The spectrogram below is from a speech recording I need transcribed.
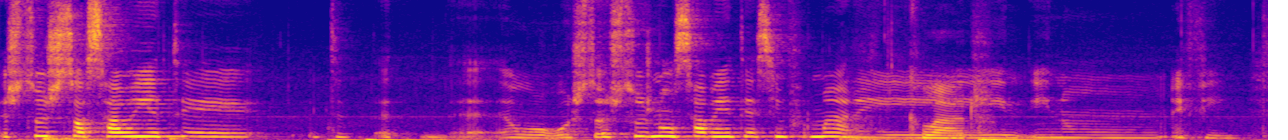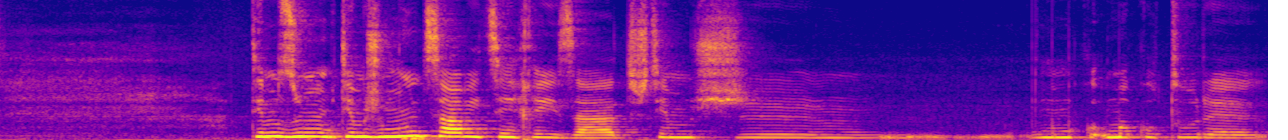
as pessoas só sabem até as pessoas não sabem até se informarem claro. e, e, não, enfim temos, um, temos muitos hábitos enraizados, temos uh, uma, uma, cultura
